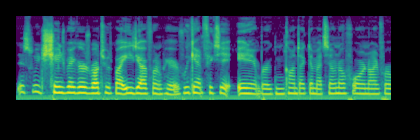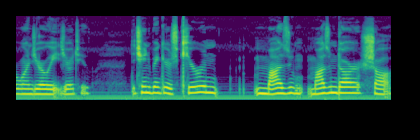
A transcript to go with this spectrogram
This week's Changemaker is brought to us by Easy iPhone Repair. If we can't fix it, it ain't broken. Contact them at 704-941-0802. The Changemaker is Kiran Mazum, Mazumdar Shaw.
